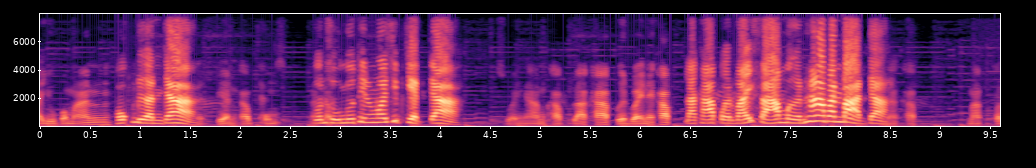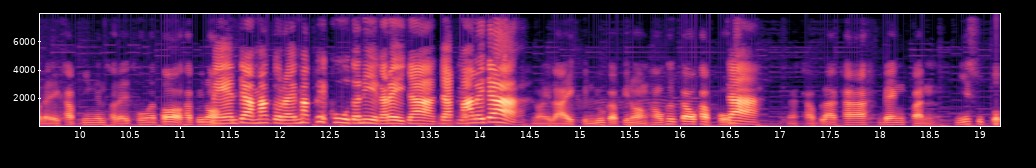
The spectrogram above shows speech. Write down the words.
อายุประมาณหกเดือนจ้าเดือนครับผมนะต้นครับสูงอยู่ที่หนึ่งร้อยสิบเจ็ดจ้าสวยงามครับ ราคาเปิดไว้นะครับ ราคาเปิดไว้สามหมื่นห้าพันบาทจ้านะครับมักเท่าใดครับมีเงินเท่าใดโทรมาต่อครับพี่น้องแมนจ้ามักตัวไรมักเพชรคู่ตัวนี้ก็ได้จ้าจัดมาเลยจ้าหน่อยหลายขึ้นอยู่กับพี่น้องเฮาคือเก่าครับผมจ้านะครับราคาแบ่งปันมีสุดโต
